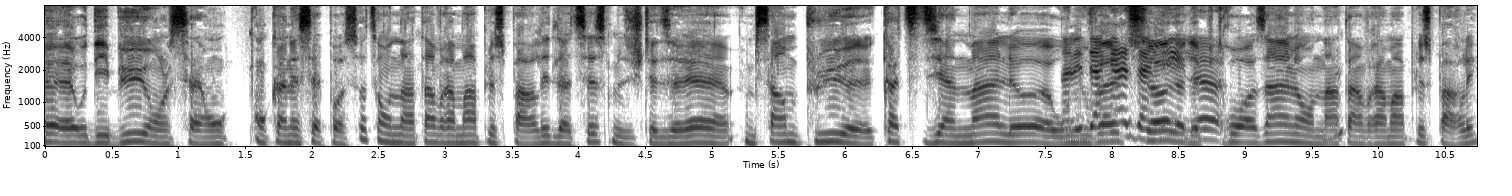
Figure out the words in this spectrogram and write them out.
Euh, au début, on connaissait pas ça. On entend vraiment plus parler de l'autisme. Je te dirais, il me semble plus quotidiennement là, aux les nouvelles ça, là, depuis trois ans, là, on entend vraiment plus parler.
